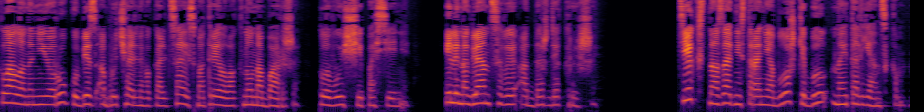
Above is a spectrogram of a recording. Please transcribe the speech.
клала на нее руку без обручального кольца и смотрела в окно на баржи, плывущие по сене, или на глянцевые от дождя крыши. Текст на задней стороне обложки был на итальянском,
